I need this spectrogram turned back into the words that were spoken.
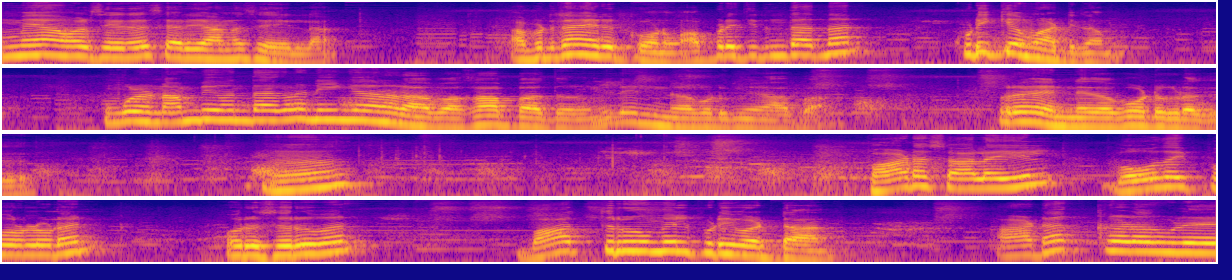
உண்மையாக அவள் செய்தது சரியான செய்யலாம் அப்படி தான் இருக்கணும். அப்படி இருந்தால் தான் குடிக்க மாட்டினோம். உங்களை நம்பி வந்தாங்களே நீங்கள் தானடாப்பா காப்பாற்றணும் இல்லை என்ன கொடுமையாப்பா அப்புறம் என்ன இதை போட்டு கிடக்கு. பாடசாலையில் போதைப் பொருளுடன் ஒரு சிறுவன் பாத்ரூமில் பிடிபட்டான். அடக்கடவுளே!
